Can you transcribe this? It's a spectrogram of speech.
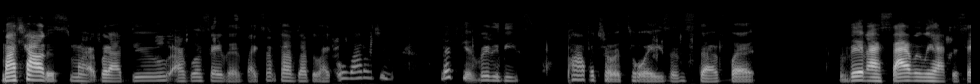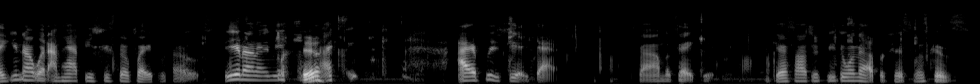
My child is smart, but I do, I will say this. Like sometimes I'll be like, oh, why don't you let's get rid of these Paw Patrol toys and stuff. But then I silently have to say, you know what? I'm happy she still plays with those. You know what I mean? Yeah. I appreciate that. So I'm gonna take it. Guess I'll just be doing that for Christmas because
